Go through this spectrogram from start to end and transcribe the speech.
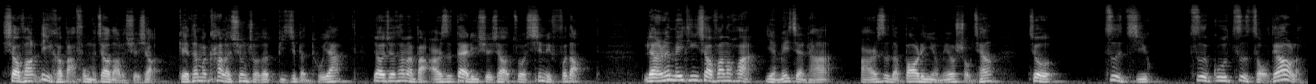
校方立刻把父母叫到了学校，给他们看了凶手的笔记本涂鸦，要求他们把儿子带离学校做心理辅导。两人没听校方的话，也没检查儿子的包里有没有手枪，就自己自顾自走掉了。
